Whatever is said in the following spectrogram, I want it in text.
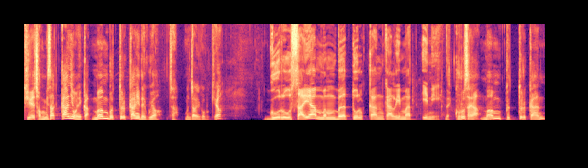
뒤에 전미사 깐이 오니까 멈 붙들 깐이 되고요. 자, 문장 읽어볼게요. Guru saya membetulkan kalimat ini. 네, 구루사야 멈 붙들 깐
